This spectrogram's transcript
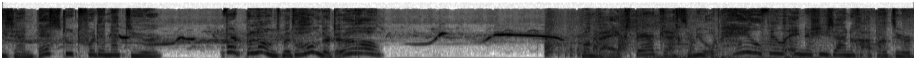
Wie zijn best doet voor de natuur, wordt beloond met 100 euro. Want bij Expert krijgt u nu op heel veel energiezuinige apparatuur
